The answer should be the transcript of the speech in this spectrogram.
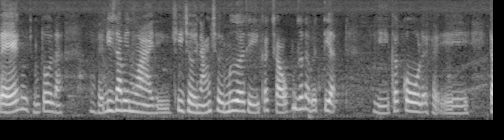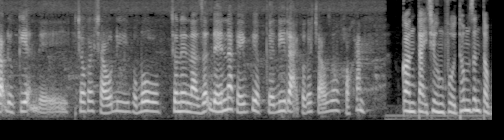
bé của chúng tôi là phải đi ra bên ngoài thì khi trời nắng trời mưa thì các cháu cũng rất là bất tiện thì các cô lại phải tạo điều kiện để cho các cháu đi vào bô cho nên là dẫn đến là cái việc đi lại của các cháu rất là khó khăn. Còn tại trường phổ thông dân tộc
